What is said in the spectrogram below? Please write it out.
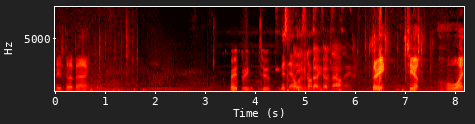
They just got it back. Right, three, two. This Probably Ellie's gonna not back up now. Three, two, one.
